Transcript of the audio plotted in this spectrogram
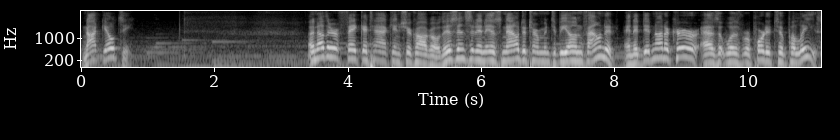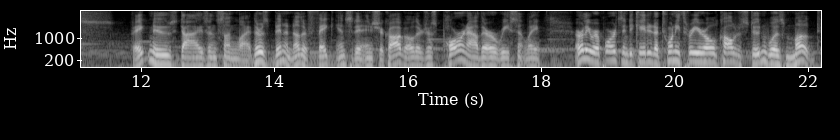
not guilty. Another fake attack in Chicago. This incident is now determined to be unfounded, and it did not occur as it was reported to police. Fake news dies in sunlight. There's been another fake incident in Chicago. They're just pouring out there recently. Early reports indicated a 23 year old college student was mugged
